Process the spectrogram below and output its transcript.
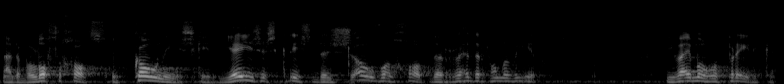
naar de belofte Gods, een koningskind, Jezus Christus, de Zoon van God, de redder van de wereld, die wij mogen prediken.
